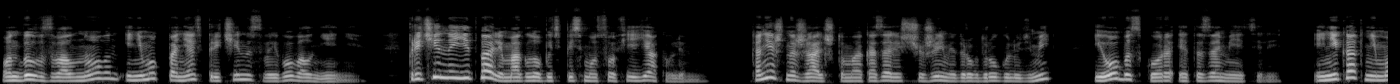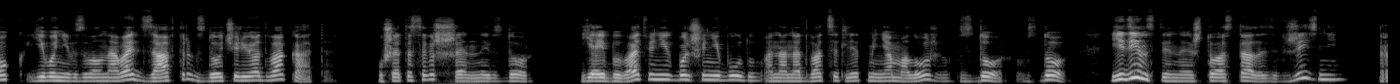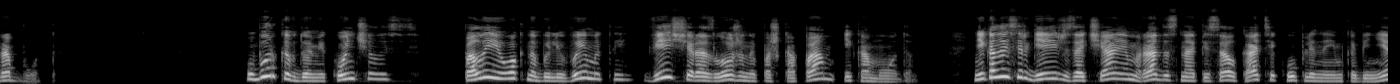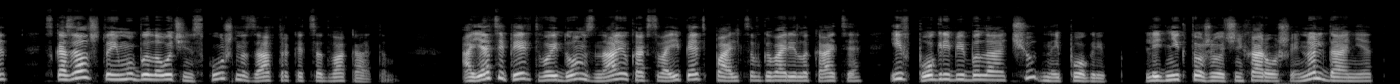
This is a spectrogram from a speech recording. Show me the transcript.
Он был взволнован и не мог понять причины своего волнения. Причиной едва ли могло быть письмо Софьи Яковлевны. Конечно, жаль, что мы оказались чужими друг другу людьми, и оба скоро это заметили и никак не мог его не взволновать завтрак с дочерью адвоката. Уж это совершенный вздор. Я и бывать у них больше не буду, она на двадцать лет меня моложе. Вздор, вздор. Единственное, что осталось в жизни — работа. Уборка в доме кончилась, полы и окна были вымыты, вещи разложены по шкапам и комодам. Николай Сергеевич за чаем радостно описал Кате купленный им кабинет, Сказал, что ему было очень скучно завтракать с адвокатом. «А я теперь твой дом знаю, как свои пять пальцев», — говорила Катя. «И в погребе была, чудный погреб. Ледник тоже очень хороший, но льда нет.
